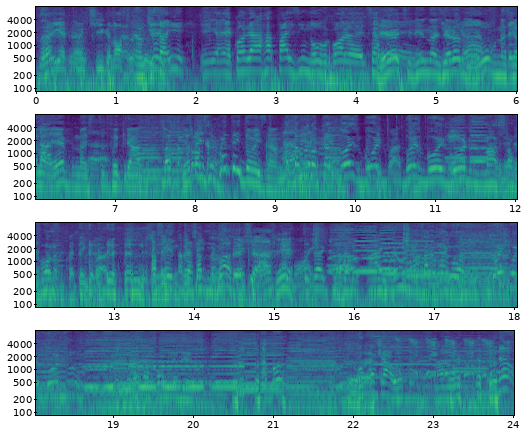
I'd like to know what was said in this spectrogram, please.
Isso aí é, é antiga, nossa. É, isso aí é, é, quando era rapazinho novo, agora é de É, Tilino, nós era novo naquela época, nós tudo foi criado. Nós eu tenho 52 anos. Nós estamos trocando dois boi, dois boi gordos na sanfona. 54. Tá, fe, tá fechado o negócio? Fechado. Tá aqui, tá. Ah, então. Fechado o negócio. Dois boi gordos na sanfoninha dele. Tá bom? Vou comprar outro. Não,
